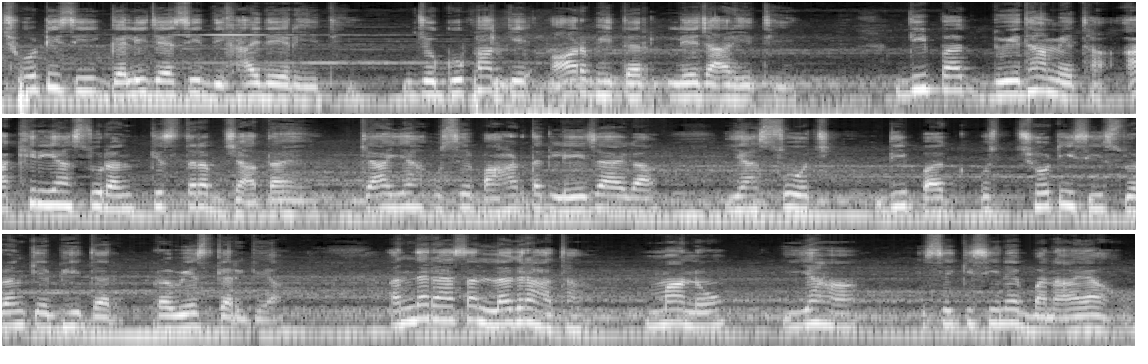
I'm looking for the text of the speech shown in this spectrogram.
छोटी सी गली जैसी दिखाई दे रही थी, जो गुफा के और भीतर ले जा रही थी। दीपक द्विधा में था, आखिर यह सुरंग किस तरफ़ जाता है? क्या यह उसे बाहर तक ले जाएगा? यह सोच दीपक उस छोटी सी सुरंग के भीतर प्रवेश कर गया। अंदर ऐसा लग रहा था, मानो यहाँ इसे किसी ने बनाया हो।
